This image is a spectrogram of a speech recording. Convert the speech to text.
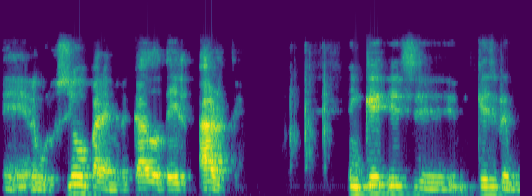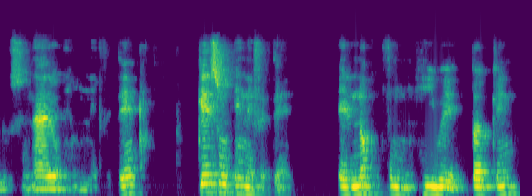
eh, revolución para el mercado del arte. ¿En qué es, eh, qué es revolucionario en un NFT? ¿Qué es un NFT? El no fungible token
